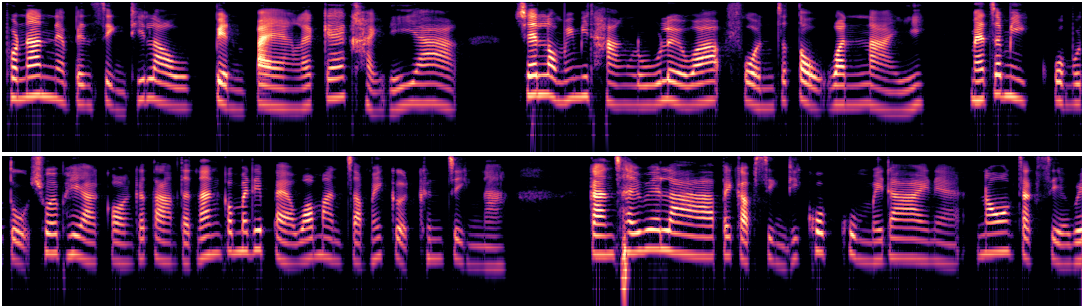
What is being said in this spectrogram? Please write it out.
เพราะนั่นเนี่ยเป็นสิ่งที่เราเปลี่ยนแปลงและแก้ไขได้ยาก เช่นเราไม่มีทางรู้เลยว่า ฝนจะตกวันไหน แม้จะมีกรมอุตุช่วยพยากรณ์ก็ตาม แต่นั่นก็ไม่ได้แปลว่ามันจะไม่เกิดขึ้นจริงนะ การใช้เวลาไปกับสิ่งที่ควบคุมไม่ได้เนี่ย นอกจากเสียเว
